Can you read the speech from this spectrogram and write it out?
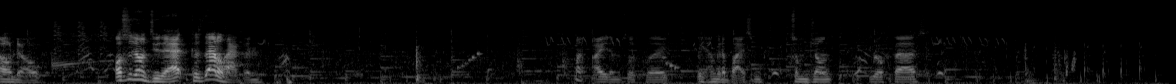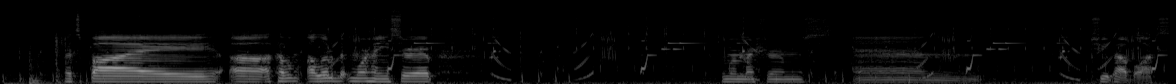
Oh no. Also, don't do that, because that'll happen. My items look like? Wait, I'm gonna buy some some junk real fast. Let's buy uh, a couple, a little bit more honey syrup. a few more mushrooms and two power blocks.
